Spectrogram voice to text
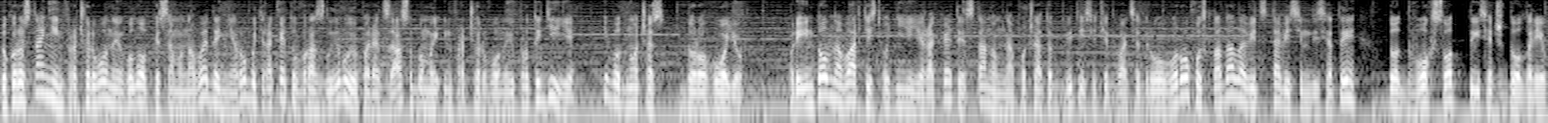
Використання інфрачервоної головки самонаведення робить ракету вразливою перед засобами інфрачервоної протидії і водночас дорогою. Орієнтовна вартість однієї ракети станом на початок 2022 року складала від 180 до 200 тисяч доларів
